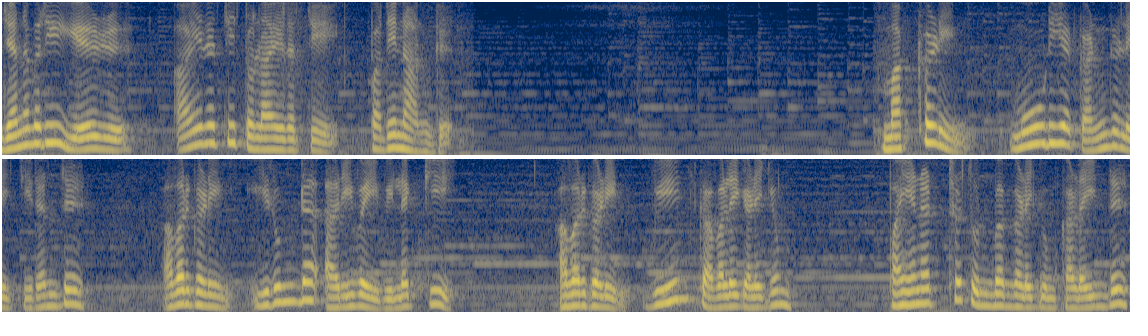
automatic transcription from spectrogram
ஜனவரி ஏழு ஆயிரத்தி தொள்ளாயிரத்தி பதினான்கு. மக்களின் மூடிய கண்களை திறந்து அவர்களின் இருண்ட அறிவை விலக்கி அவர்களின் வீண் கவலைகளையும் பயனற்ற துன்பங்களையும் களைந்து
